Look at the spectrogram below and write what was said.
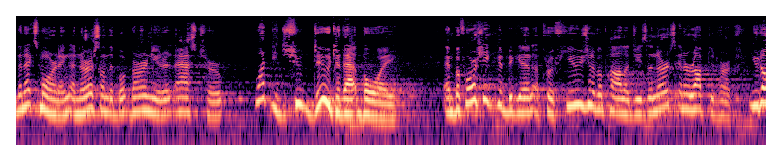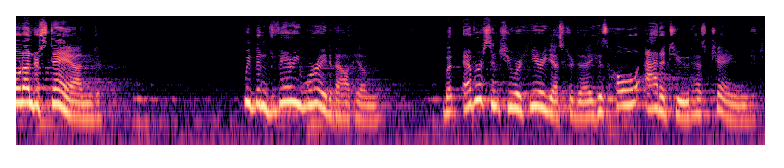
The next morning, a nurse on the burn unit asked her, what did you do to that boy? And before she could begin a profusion of apologies, the nurse interrupted her. You don't understand. We've been very worried about him. But ever since you were here yesterday, his whole attitude has changed.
